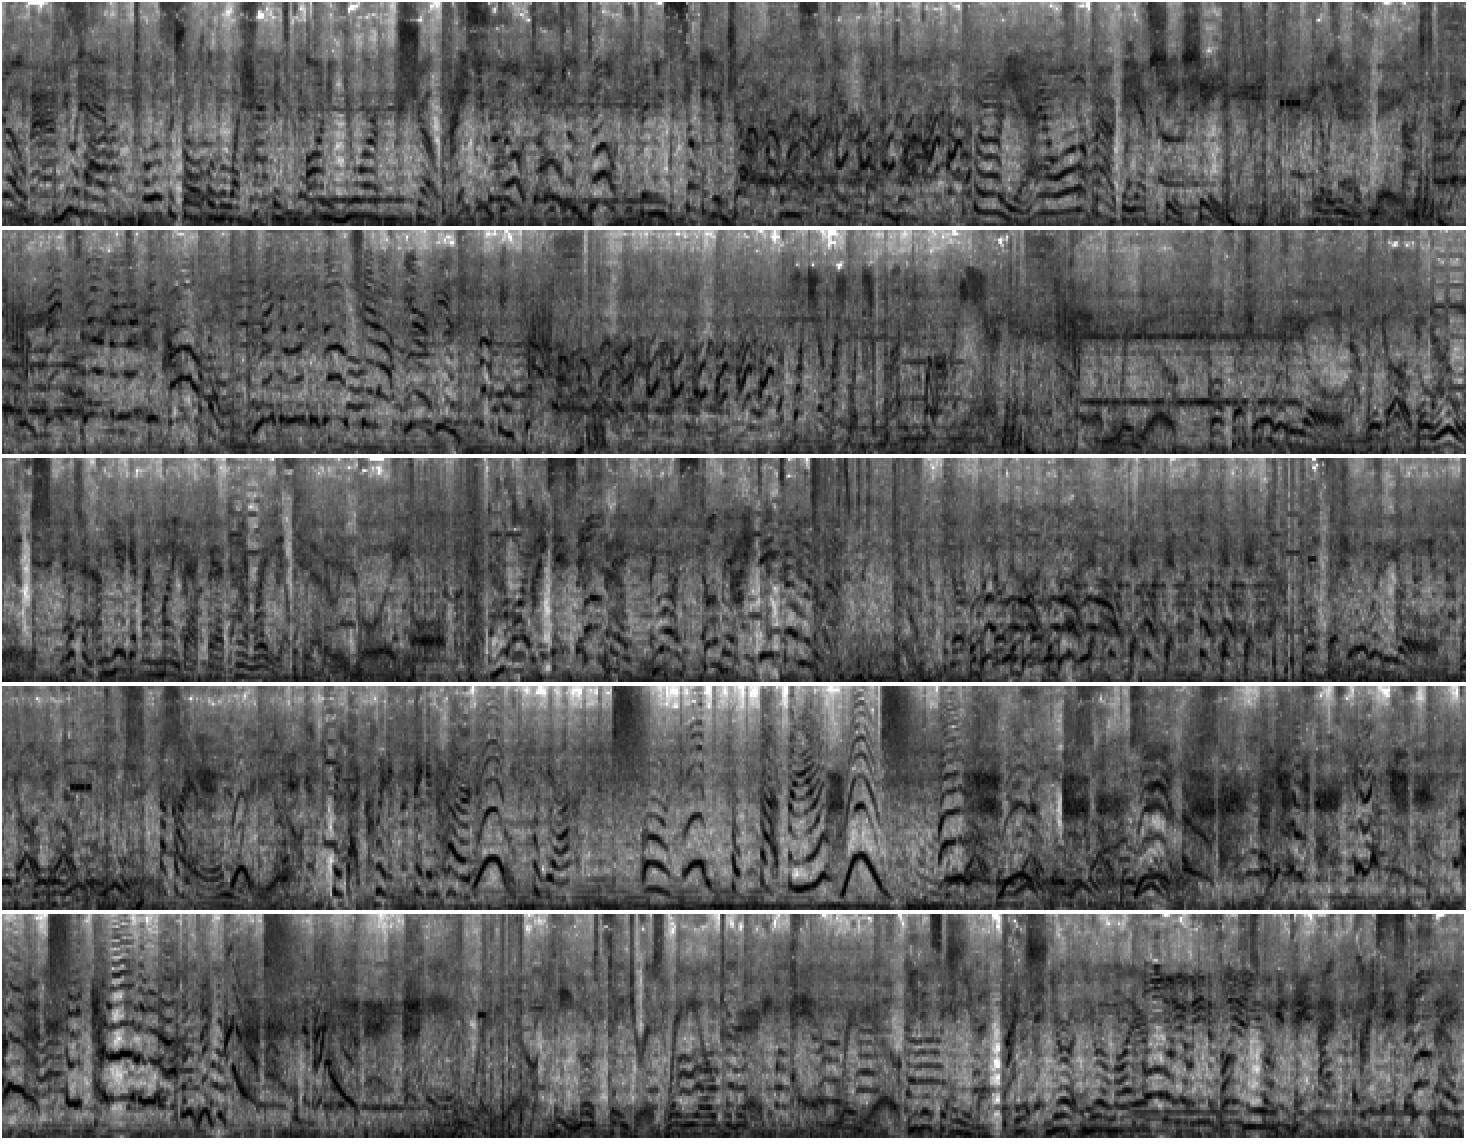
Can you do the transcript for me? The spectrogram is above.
show, you have total control over what happens on your show. If you don't, if you don't, then you suck at your job. Then you suck at your fucking job. Oh, yeah, I know all about the FCC. Billy Nicknames. Big shit up and his ball open. Make him lick his own shit off your huge fucking cock. Watch your language, bud. We're on the air. Ham Radio. Professional radio without the rules. Listen, I'm here to get my money back for that ham radio. Battery Boy. You are a scumbag. You are a scumbag. I did tell him to stop. Professional radio without the rules. Suck on it. Ham Radio. Make that clit big and hard. Oh, yeah. Oh, so fat for you. Woo! Without the without the rules. yes, yes. Come on, Ham Radio. The most dangerous radio today. Ham Radio. You didn't say any of that. You're you're, you're a liar. Oh my god, we need to play this fucking tape back. I did say Scumbag.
